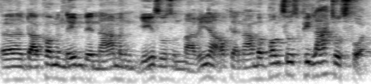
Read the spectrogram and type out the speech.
Äh, da kommen neben den Namen Jesus und Maria auch der Name Pontius Pilatus vor.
